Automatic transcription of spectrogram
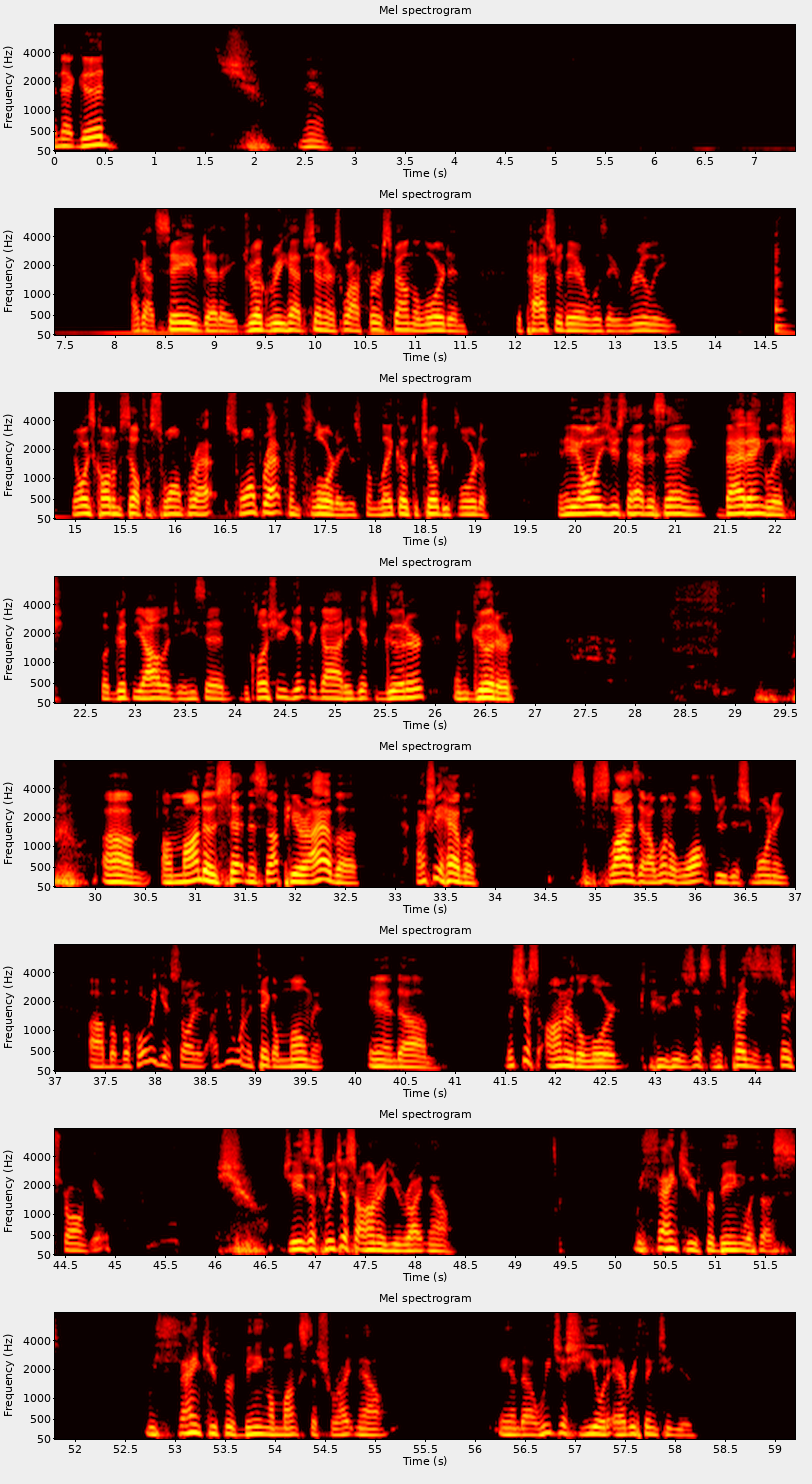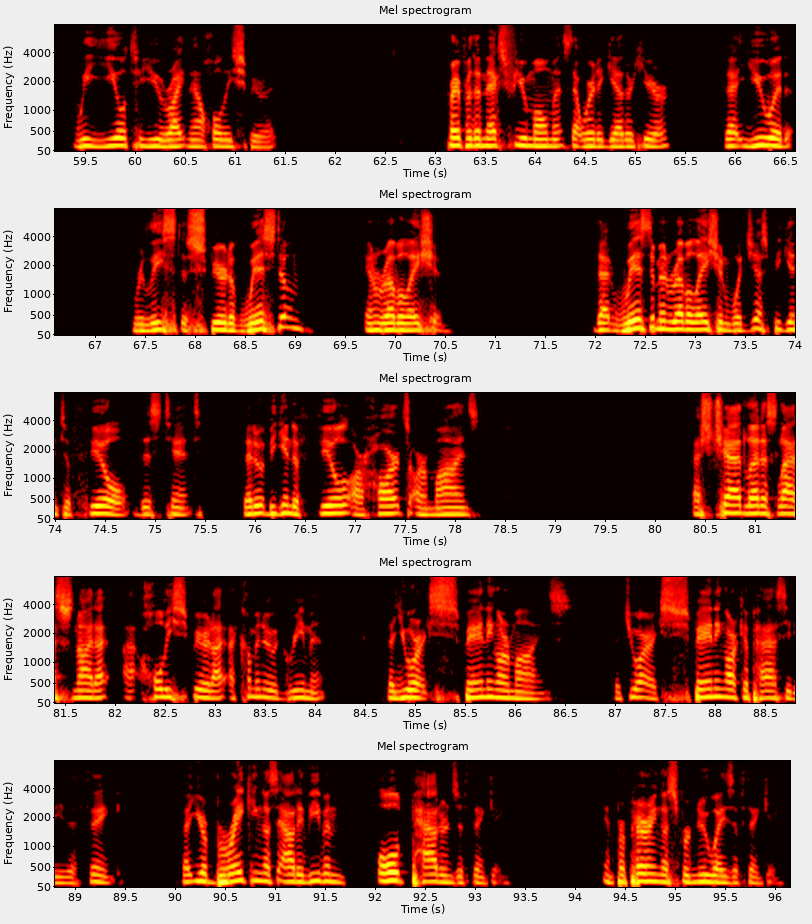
Isn't that good? Man. I got saved at a drug rehab center. It's where I first found the Lord, and the pastor there was a really he always called himself a swamp rat swamp rat from Florida. He was from Lake Okeechobee, Florida. And he always used to have this saying, bad English, but good theology. He said, the closer you get to God, he gets gooder and gooder. Um, Armando's setting us up here. I have a, I actually have a, some slides that I want to walk through this morning. Uh, but before we get started, I do want to take a moment and um, let's just honor the Lord, who He's just His presence is so strong here. Whew. Jesus, we just honor you right now. We thank you for being with us. We thank you for being amongst us right now. And uh, we just yield everything to you. We yield to you right now, Holy Spirit. Pray for the next few moments that we're together here, that you would release the spirit of wisdom and revelation. That wisdom and revelation would just begin to fill this tent, that it would begin to fill our hearts, our minds. As Chad led us last night, I, I, Holy Spirit, I, I come into agreement that you are expanding our minds, that you are expanding our capacity to think, that you're breaking us out of even old patterns of thinking and preparing us for new ways of thinking.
